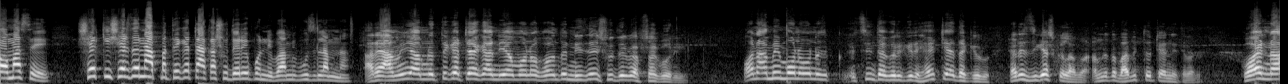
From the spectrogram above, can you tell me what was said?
কম আছে? সে কিসের জন্য আপনার থেকে টাকা সুদের উপর নিব? আমি বুঝলাম না। আরে আমি আপনার থেকে টাকা নিয়ে মনে করেন তো নিজেই সুদের ব্যবসা করি। অন আমি মনে মনে চিন্তা করি কি হ্যাঁ টিয়া দেখি হ্যাঁ জিজ্ঞেস করলাম আপনি তো ভাবির তো টিয়া নিতে পারেন কয় না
